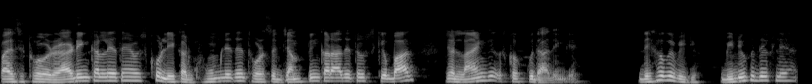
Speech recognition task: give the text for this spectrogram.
पहले से थोड़ा राइडिंग कर लेते हैं उसको, लेकर घूम लेते हैं, थोड़ा सा जंपिंग करा देते हैं, उसके बाद जब लाएँगे उसको कुदा देंगे। देखोगे वीडियो? वीडियो को देख ले यार।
